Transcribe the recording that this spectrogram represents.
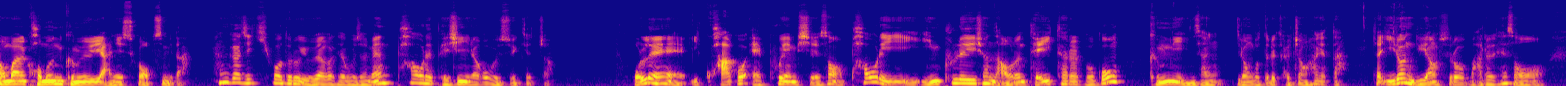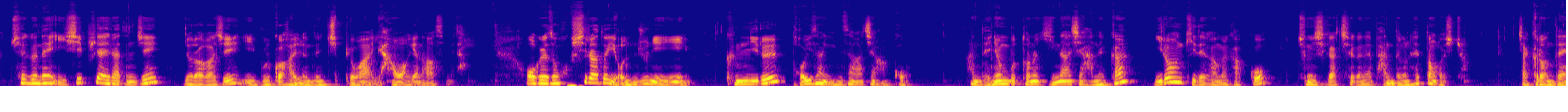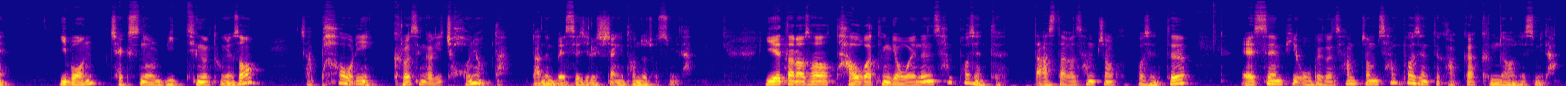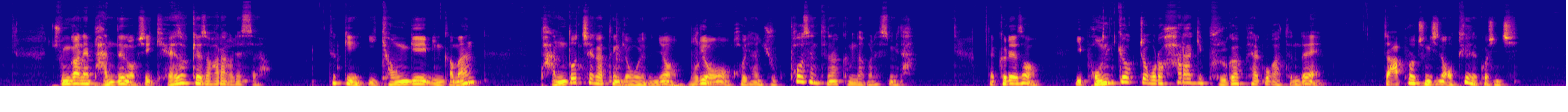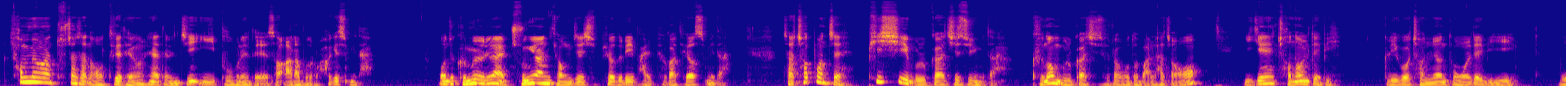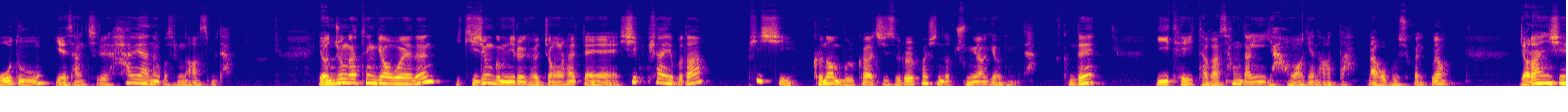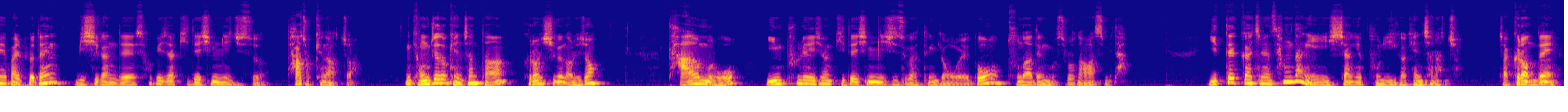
정말 검은 금요일이 아닐 수가 없습니다. 한 가지 키워드로 요약을 해보자면 파월의 배신이라고 볼 수 있겠죠. 원래 이 과거 FOMC에서 파월이 이 인플레이션 나오는 데이터를 보고 금리 인상 이런 것들을 결정하겠다. 자, 이런 뉘앙스로 말을 해서 최근에 이 CPI라든지 여러 가지 이 물가 관련된 지표가 양호하게 나왔습니다. 어, 그래서 혹시라도 연준이 금리를 더 이상 인상하지 않고 한 내년부터는 인하지 않을까? 이런 기대감을 갖고 증시가 최근에 반등을 했던 것이죠. 자, 그런데 이번 잭슨홀 미팅을 통해서 자, 파월이 그럴 생각이 전혀 없다. 라는 메시지를 시장에 던져줬습니다. 이에 따라서 다우 같은 경우에는 3%, 나스닥은 3.9%, S&P 500은 3.3% 각각 급락을 했습니다. 중간에 반등 없이 계속해서 하락을 했어요. 특히 이 경기에 민감한 반도체 같은 경우에는요, 무려 거의 한 6%나 급락을 했습니다. 그래서 이 본격적으로 하락이 불가피할 것 같은데, 자, 앞으로 증시는 어떻게 될 것인지, 현명한 투자자는 어떻게 대응을 해야 되는지 이 부분에 대해서 알아보도록 하겠습니다. 먼저 금요일 날 중요한 경제 지표들이 발표가 되었습니다. 자, 첫 번째, PC 물가 지수입니다. 근원 물가 지수라고도 말하죠. 이게 전월 대비, 그리고 전년 동월 대비 모두 예상치를 하회하는 것으로 나왔습니다. 연준 같은 경우에는 기준금리를 결정을 할 때 CPI보다 PC, 근원 물가 지수를 훨씬 더 중요하게 여깁니다. 근데 이 데이터가 상당히 양호하게 나왔다라고 볼 수가 있고요. 11시에 발표된 미시간대 소비자 기대 심리 지수 다 좋게 나왔죠. 경제도 괜찮다. 그런 시그널이죠. 다음으로 인플레이션 기대 심리 지수 같은 경우에도 둔화된 것으로 나왔습니다. 이때까지는 상당히 시장의 분위기가 괜찮았죠. 자, 그런데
